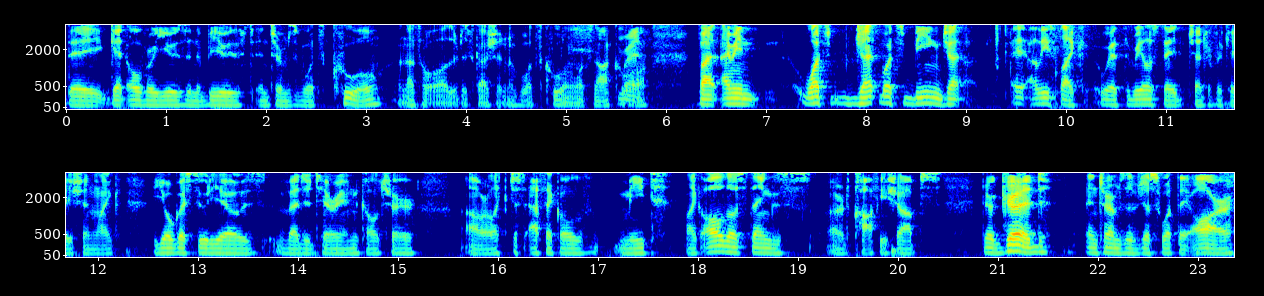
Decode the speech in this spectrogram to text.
they get overused and abused in terms of what's cool, and that's a whole other discussion of what's cool and what's not cool. Right. But I mean, what's gen- what's being gen- at least like with real estate gentrification, like yoga studios, vegetarian culture, uh, or like just ethical meat, like all those things are coffee shops. They're good in terms of just what they are.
